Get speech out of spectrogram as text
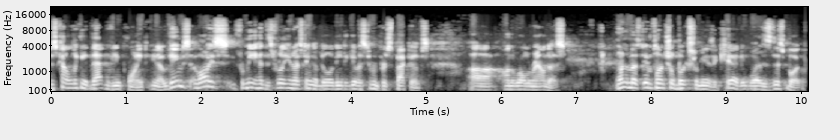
just kind of looking at that viewpoint, you know, games have always, for me, had this really interesting ability to give us different perspectives uh, on the world around us. One of the most influential books for me as a kid was this book,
